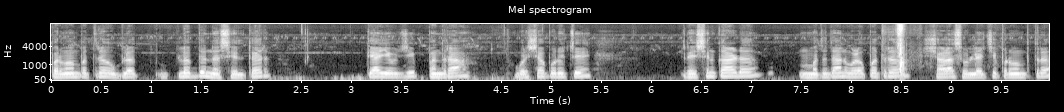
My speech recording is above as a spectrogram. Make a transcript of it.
प्रमाणपत्र उपलब्ध उपलब्ध नसेल तर त्याऐवजी पंधरा वर्षापूर्वीचे रेशन कार्ड मतदान ओळखपत्र शाळा सोडल्याचे प्रमाणपत्र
